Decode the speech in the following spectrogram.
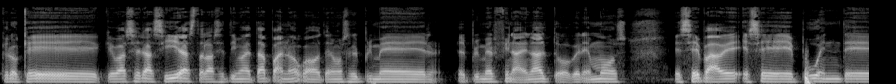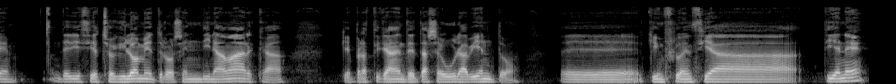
creo que, que, va a ser así hasta la séptima etapa, ¿no? Cuando tenemos el primer, el primer final en alto. Veremos ese, ese puente de 18 kilómetros en Dinamarca que prácticamente te asegura viento. Eh, qué influencia tiene.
